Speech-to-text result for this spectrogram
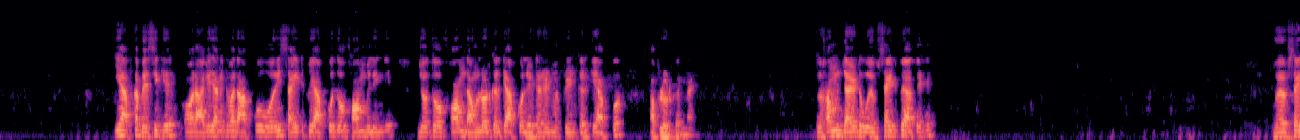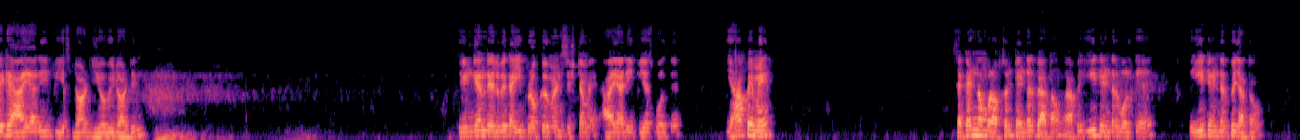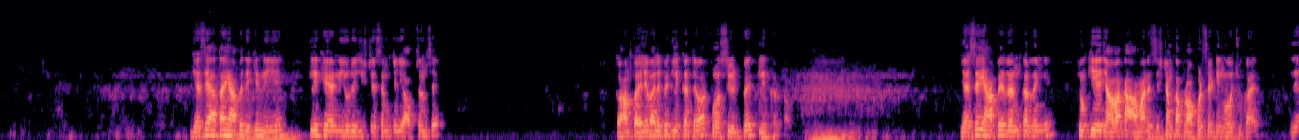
ये आपका बेसिक है और आगे जाने के बाद आपको वही साइट पे आपको दो फॉर्म मिलेंगे, जो तो फॉर्म डाउनलोड करके आपको लेटर हेड में प्रिंट करके आपको अपलोड करना है। तो हम डायरेक्ट वेबसाइट पे आते हैं। वेबसाइट है I R E P S dot G O V dot in Indian railway का ई प्रोक्योरमेंट सिस्टम है I R E P S बोलते हैं। यहाँ पे मैं सेकेंड नंबर ऑप्शन टेंडर पे आता हूँ। यहाँ पे ई टेंडर बोल के है तो ई टेंडर पे जाता हूँ। जैसे आता है, यहाँ पे देखिए, नहीं है। क्लिक हेयर न्यू रजिस्ट्रेशन के लिए ऑप्शन है। तो हम पहले वाले पे क्लिक करते हैं और प्रोसीड पे क्लिक करता हूँ। जैसे यहाँ पे रन कर देंगे, क्योंकि ये जावा का हमारे सिस्टम का प्रॉपर सेटिंग हो चुका है।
